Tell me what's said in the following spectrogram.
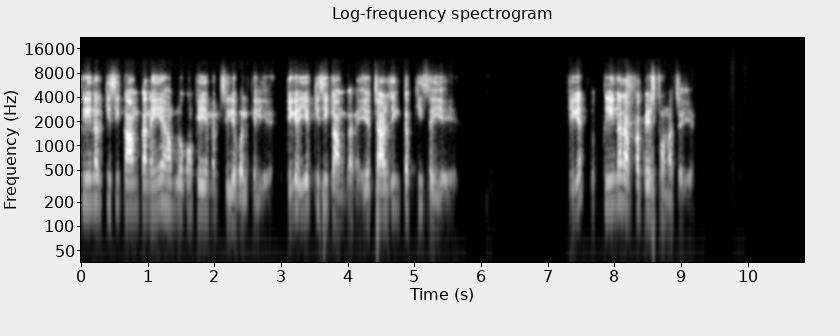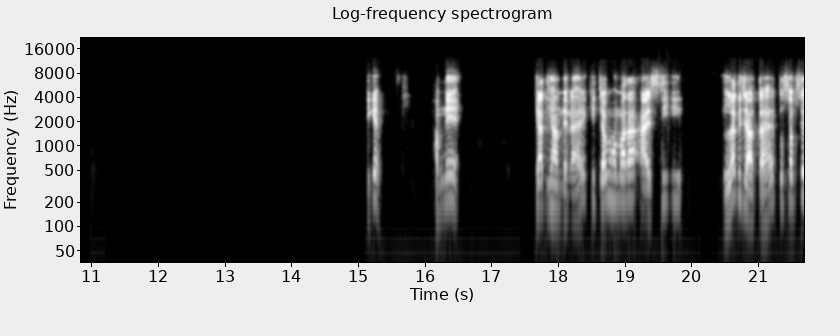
क्लीनर किसी काम का नहीं है हम लोगों के एमएमसी लेवल के लिए, ठीक है? ये किसी काम का नहीं, ये चार्जिंग तक ही सही है ये। ठीक है? तो क्लीनर आपका बेस्ट होना चाहिए। ठीक है? हमने क्या ध्यान देना है कि जब हमारा आईसी लग जाता है तो सबसे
